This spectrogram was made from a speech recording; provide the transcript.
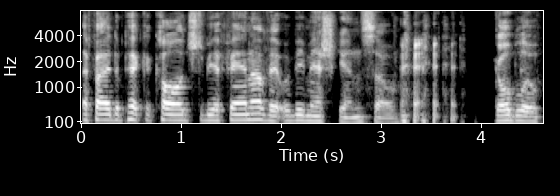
If I had to pick a college to be a fan of, it would be Michigan. So go blue.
